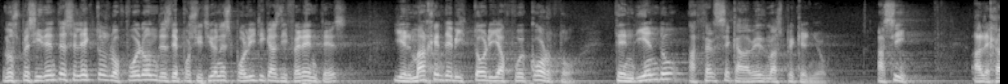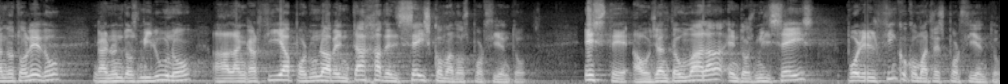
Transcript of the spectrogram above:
los presidentes electos lo fueron desde posiciones políticas diferentes y el margen de victoria fue corto, tendiendo a hacerse cada vez más pequeño. Así, Alejandro Toledo ganó en 2001 a Alan García por una ventaja del 6,2%. Este a Ollanta Humala en 2006 por el 5,3%.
